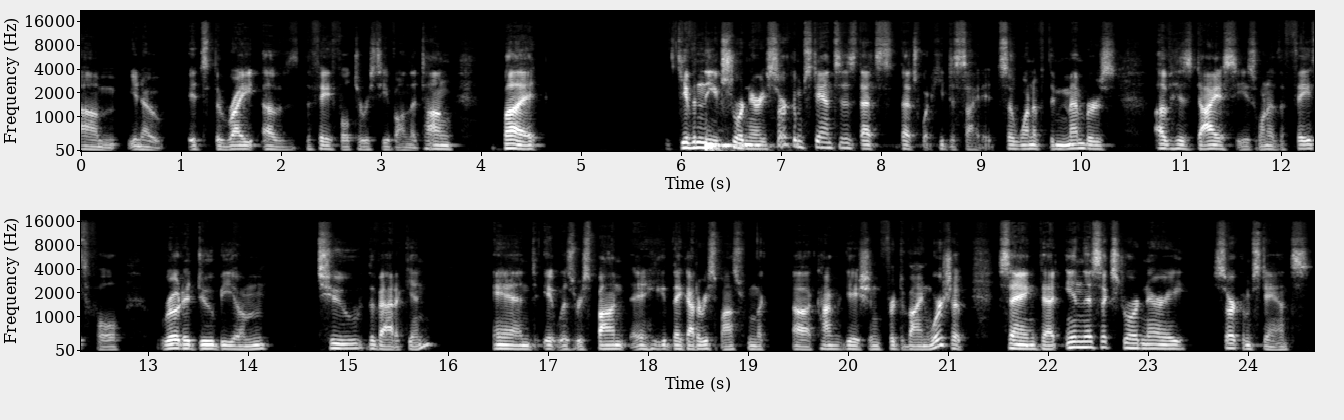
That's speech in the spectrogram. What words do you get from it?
um, you know it's the right of the faithful to receive on the tongue, but given the extraordinary circumstances, that's that's what he decided. So one of the members of his diocese, one of the faithful, wrote a dubium to the Vatican, and it was respond. He, they got a response from the uh, Congregation for Divine Worship saying that in this extraordinary circumstance,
